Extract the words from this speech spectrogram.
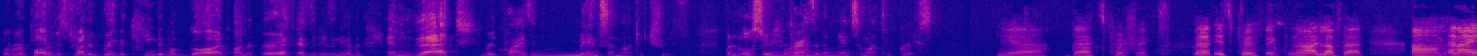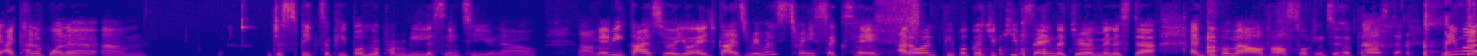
What we're a part of is trying to bring the kingdom of God on earth as it is in heaven. And that requires an immense amount of truth, but it also sure. requires an immense amount of grace. Yeah, that's perfect. That is perfect. No, I love that. Um, and I, I kind of want to um, just speak to people who are probably listening to you now. Uh, maybe guys who are your age. Guys, Remo's 26, hey? I don't want people, because you keep saying that you're a minister, and people may, oh, Val's talking to her pastor. Remo,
